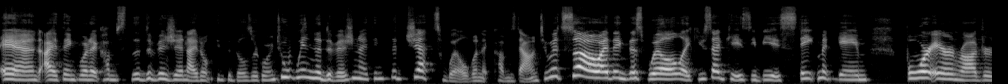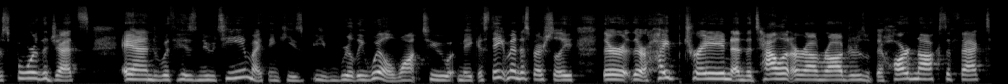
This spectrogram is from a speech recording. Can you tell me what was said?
And I think when it comes to the division, I don't think the Bills are going to win the division. I think the Jets will when it comes down to it. So I think this will, like you said, Kasey, be a statement game for Aaron Rodgers, for the Jets. And with his new team, I think he's he really will want to make a statement, especially their their hype train and the talent around Rodgers with the hard knocks effect.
